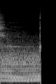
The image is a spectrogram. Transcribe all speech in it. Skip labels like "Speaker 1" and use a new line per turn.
Peace.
